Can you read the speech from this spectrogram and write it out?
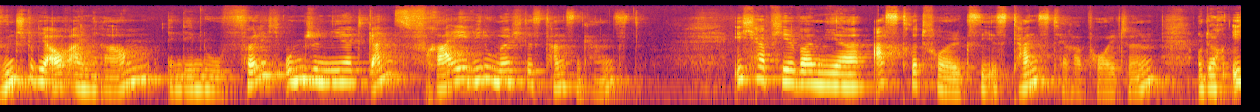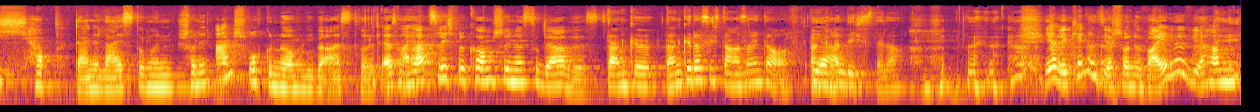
Wünschst du dir auch einen Rahmen, in dem du völlig ungeniert, ganz frei, wie du möchtest, tanzen kannst? Ich habe hier bei mir Astrid Volk. Sie ist Tanztherapeutin und auch ich habe deine Leistungen schon in Anspruch genommen, liebe Astrid. Erstmal herzlich willkommen, schön, dass du da bist. Danke, danke, dass ich da sein darf. Danke ja. an dich, Stella. ja, wir kennen uns ja schon eine Weile. Wir haben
